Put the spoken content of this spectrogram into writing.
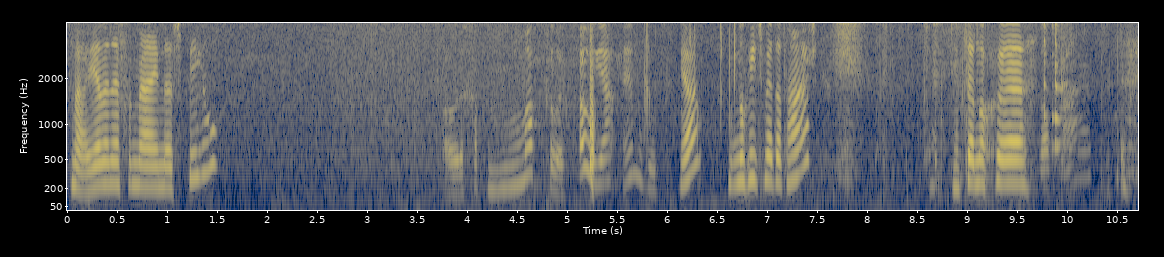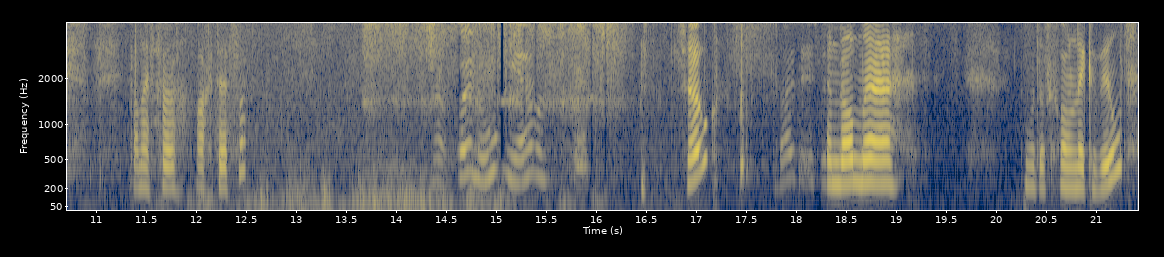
nou, jij bent even mijn uh, spiegel. Oh, dat gaat makkelijk. Oh ja, helemaal goed. Ja? Nog iets met dat haar? Moet dat nog... Uh... Dat haar? Ik kan even... Wacht even. Nou, hoeft niet, hè? Want... Zo. Buiten is En dan uh, we dat gewoon lekker wild.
